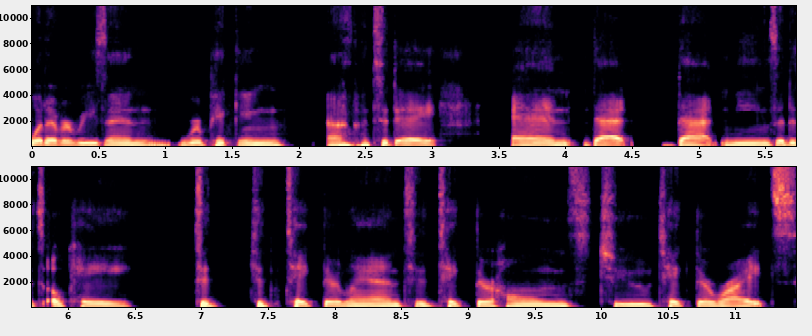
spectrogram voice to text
whatever reason we're picking uh, today. And that that means that it's okay to to take their land, to take their homes, to take their rights,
